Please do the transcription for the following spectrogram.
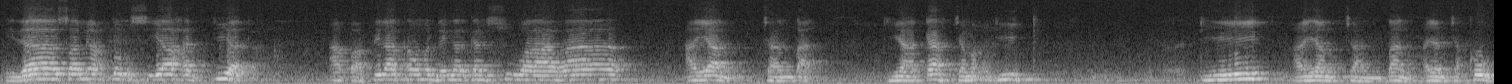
Idza sami'tum siyahad diyaka apabila kau mendengarkan suara ayam jantan diakah jamak dik dik ayam jantan ayam jago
